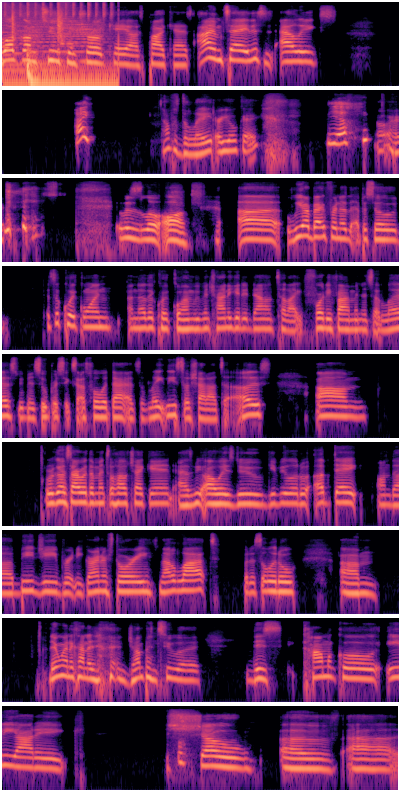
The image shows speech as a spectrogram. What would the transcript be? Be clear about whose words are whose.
Speaker 1: Welcome to Controlled Chaos Podcast. I am Tay. This is Alex.
Speaker 2: Hi.
Speaker 1: That was delayed. Are you okay?
Speaker 2: Yeah.
Speaker 1: All right. it was a little off. Uh, we are back for another episode. It's a quick one, another quick one. We've been trying to get it down to like 45 minutes or less. We've been super successful with that as of lately. So shout out to us. Um, we're gonna start with a mental health check-in, as we always do. Give you a little update on the BG Brittney Griner story. It's not a lot, but it's a little. Um, then we're gonna kind of jump into a this comical, idiotic show of uh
